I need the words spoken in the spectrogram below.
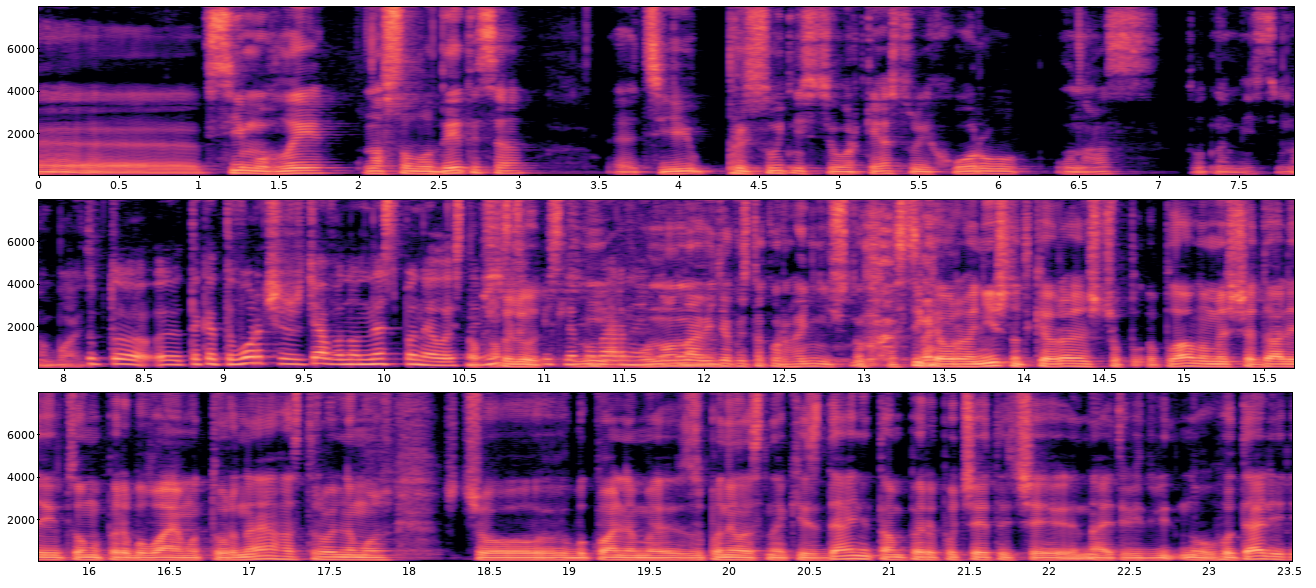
е, всі могли насолодитися е, цією присутністю оркестру і хору у нас тут на місці, на базі. Тобто е, таке творче життя воно не спинилось на місці Абсолютно. після Ні, повернення. воно додому? навіть якось так органічно. Настільки органічно, таке враження, що плавно ми ще далі в цьому перебуваємо турне гастрольному, що буквально ми зупинилися на якийсь день там перепочити, чи навіть від, ну, в готелі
